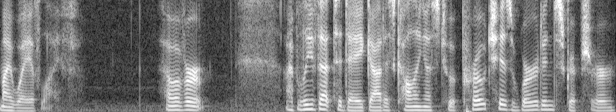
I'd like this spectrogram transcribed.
my way of life. However, I believe that today God is calling us to approach His Word in Scripture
